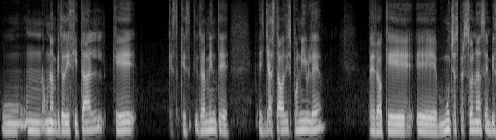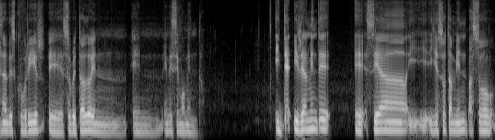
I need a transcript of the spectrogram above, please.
un, ámbito digital que, que, realmente eh, ya estaba disponible, pero que muchas personas empiezan a descubrir, sobre todo en, en, ese momento. Y, y realmente eh, sea, y, y, eso también pasó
